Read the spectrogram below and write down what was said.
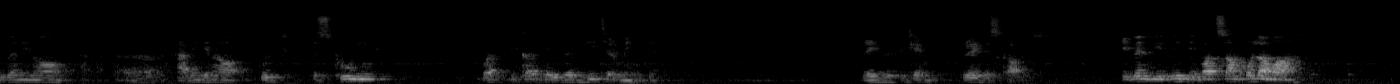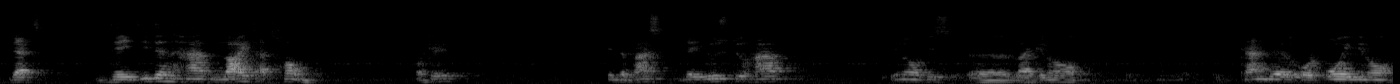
even, you know, uh, having, you know, good schooling. But because they were determined, they became great scholars. Even we read about some ulama that they didn't have light at home. Okay? In the past, they used to have, you know, this, uh, like, you know, candle or oil, you know,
